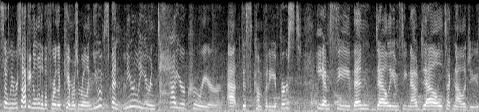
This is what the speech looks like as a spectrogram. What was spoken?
So we were talking a little before the cameras were rolling. You have spent nearly your entire career at this company. First EMC, then Dell EMC, now Dell Technologies.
